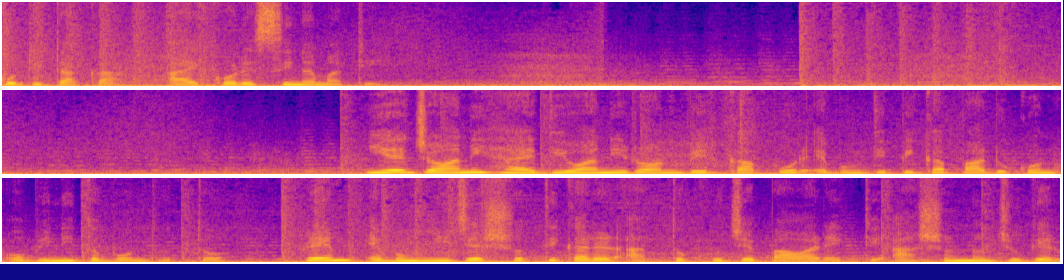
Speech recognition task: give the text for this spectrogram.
কোটি টাকা আয় করে সিনেমাটি। ইয়ে জওয়ানি হ্যায় দিওয়ানি রণবীর কাপুর এবং দীপিকা পাডুকোন অভিনীত বন্ধুত্ব। প্রেম এবং নিজের সত্যিকারের আত্ম খুঁজে পাওয়ার একটি আসন্ন যুগের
